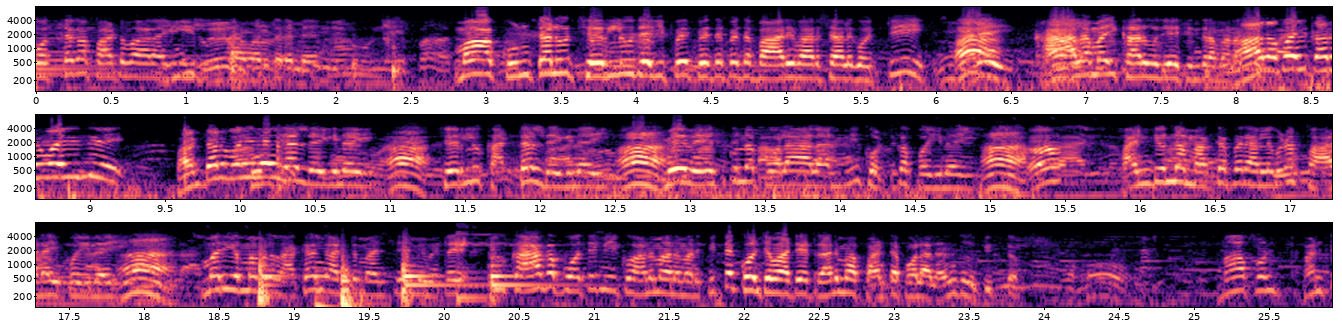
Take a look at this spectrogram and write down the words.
కొత్తగా సంవత్సరమే. మా కుంటలు చెర్లు తెగిపోయి పెద్ద పెద్ద భారీ వర్షాలు వచ్చి ఆ. కాలమై కరువు చేసిందిరా మన నాలపై కరువు అయింది పంటలు పోయినాయి. తెగినాయి. చెర్లు కట్టలు తెగినాయి. మేము వేసుకున్న పొలాలన్నీ కొట్టుకపోయినాయి? పండి ఉన్న మక్క పెరాలు కూడా పాడైపోయినాయి. మరి మమ్మల్ని రకంగా అంటే మంచిగా మేము ఇట్లా నువ్వు కాకపోతే మీకు అనుమానం అనిపిస్తే కొంచెం అటు రాని మా పంట పొలాలను చూపిస్తాం. మా పంట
